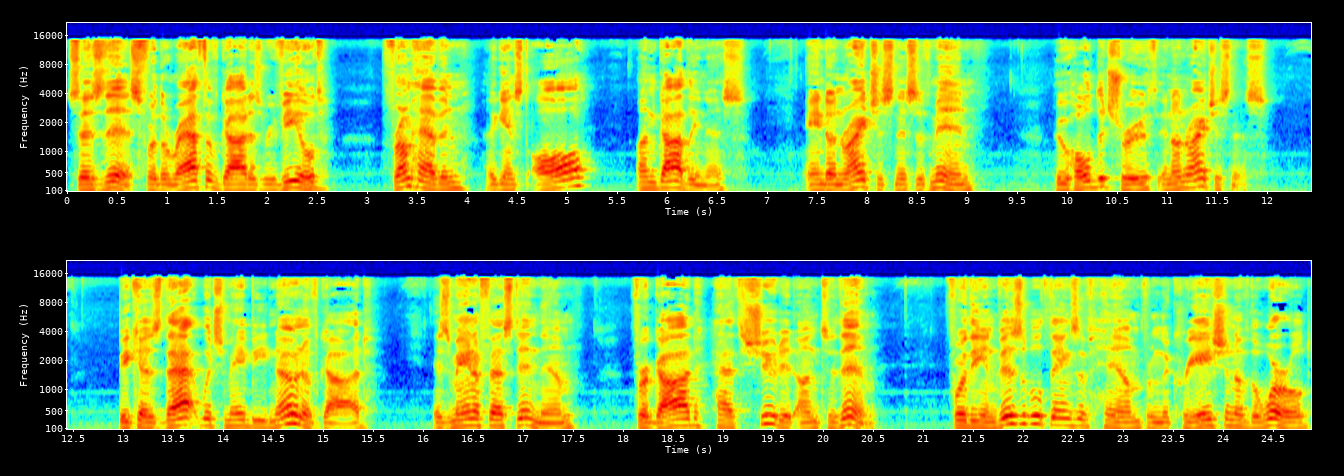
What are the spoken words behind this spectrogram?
says this For the wrath of God is revealed from heaven against all ungodliness and unrighteousness of men who hold the truth in unrighteousness. Because that which may be known of God is manifest in them, for God hath shewed it unto them. For the invisible things of him from the creation of the world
